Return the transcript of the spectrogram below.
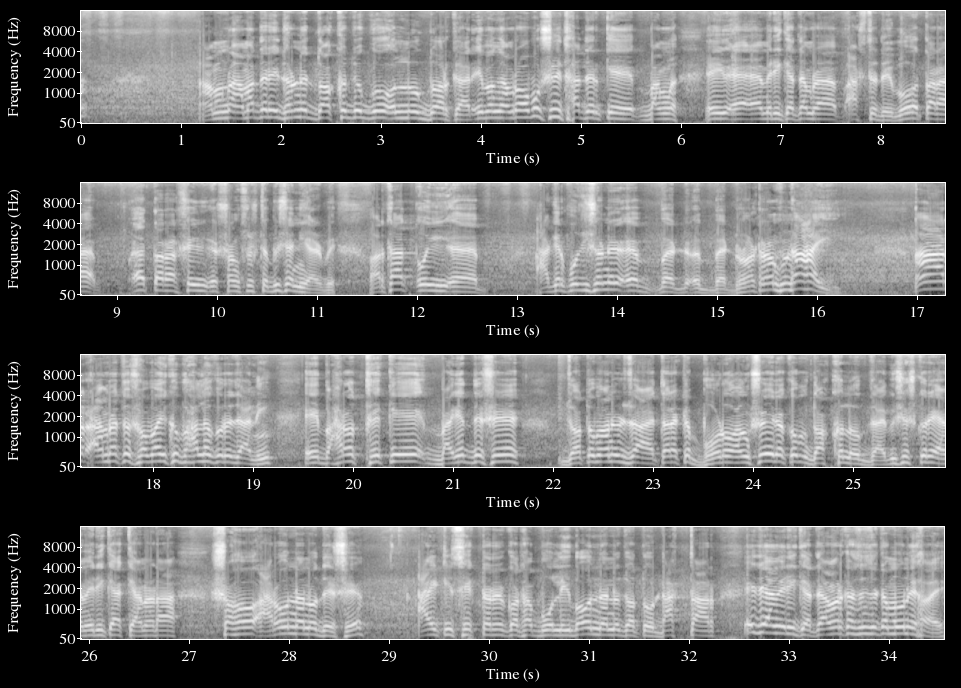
আমরা, আমাদের এই ধরনের দক্ষযোগ্য লোক দরকার এবং আমরা অবশ্যই তাদেরকে বাংলা, এই আমেরিকাতে আমরা আসতে দেব। তারা তারা সেই সংশ্লিষ্ট বিষয় নিয়ে আসবে। অর্থাৎ ওই আগের পজিশনে ডোনাল্ড ট্রাম্প নাই। আর আমরা তো সবাই খুব ভালো করে জানি, এই ভারত থেকে বাইরের দেশে যত মানুষ যায়, তার একটা বড় অংশ এরকম দক্ষ লোক যায়। বিশেষ করে আমেরিকা, কানাডা সহ আরও অন্যান্য দেশে আইটি সেক্টরের কথা বলি বা অন্যান্য যত ডাক্তার, এই যে আমেরিকাতে আমার কাছে যেটা মনে হয়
